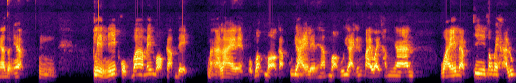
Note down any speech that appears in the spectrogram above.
นะตัวเนี้ยอืมกลิ่นนี้ผมว่าไม่เหมาะกับเด็กมหาลัยเลย ผมว่าเหมาะกับผู้ใหญ่เลยนะครับ เหมาะผู้ใหญ่ขึ้นไปวัยทำงาน ไว้แบบที่ต้องไปหาลูก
